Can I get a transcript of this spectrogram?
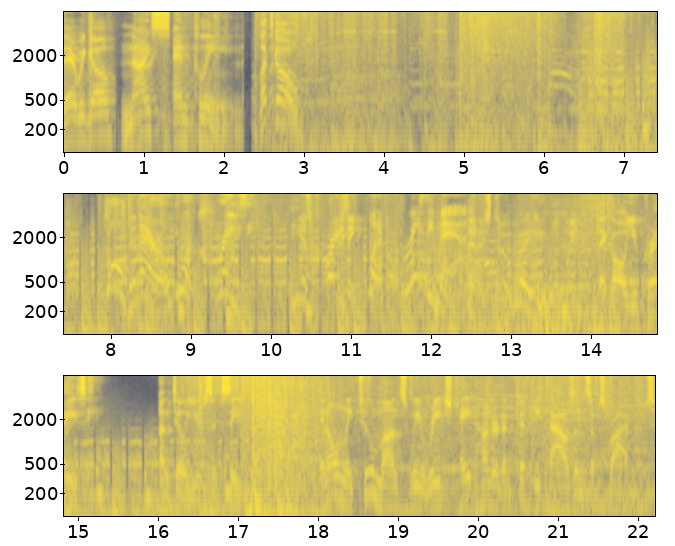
There we go. Nice and clean. Let's go. Golden Arrow, you are crazy. He is crazy. What a crazy man. There is no way you will win. They call you crazy until you succeed. In only two months, we reached 850,000 subscribers.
